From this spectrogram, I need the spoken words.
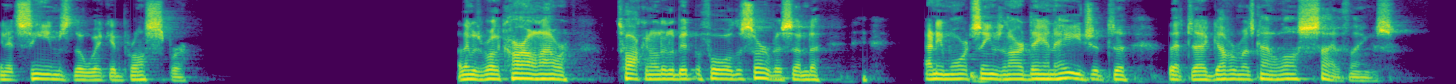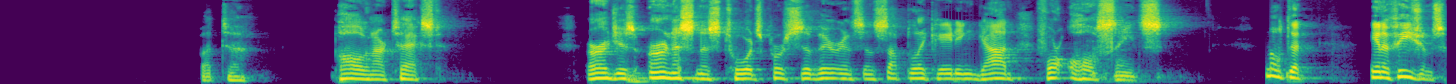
and it seems the wicked prosper. I think it was Brother Carl and I were talking a little bit before the service, and uh, anymore it seems in our day and age that uh, that uh, government's kind of lost sight of things. But uh, Paul in our text urges earnestness towards perseverance and supplicating God for all saints. Note that in Ephesians,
